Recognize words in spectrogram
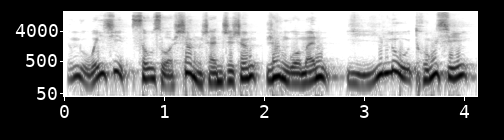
登录微信，搜索“上山之声”，让我们一路同行。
